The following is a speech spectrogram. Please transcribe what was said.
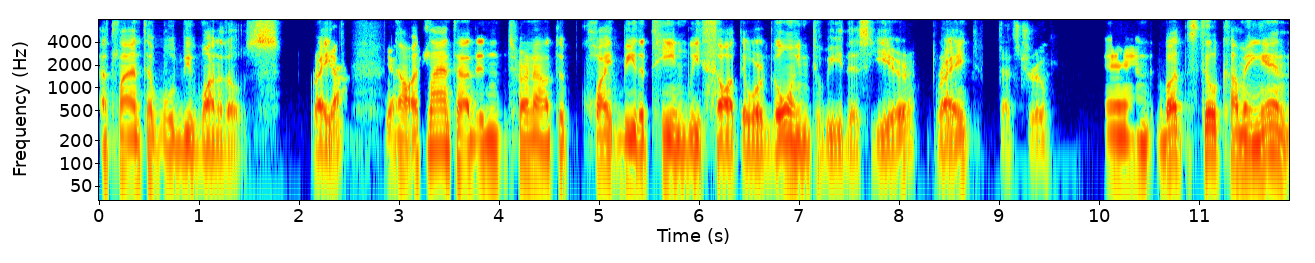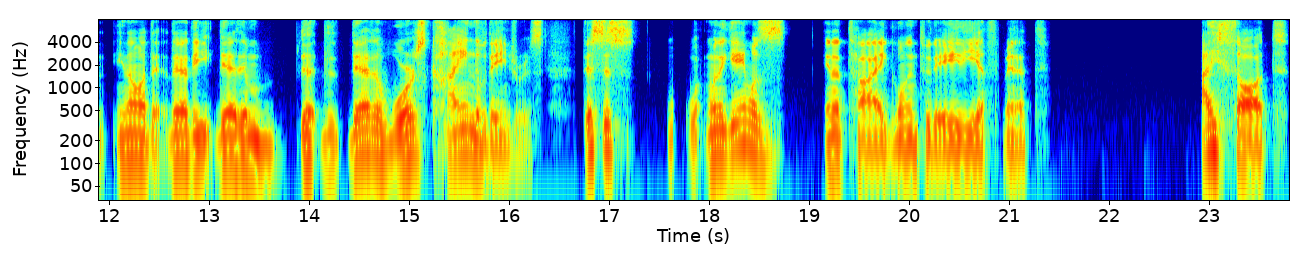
Atlanta would be one of those, right? Yeah, yeah. Now, Atlanta didn't turn out to quite be the team we thought they were going to be this year, right? That's true. and but still coming in you know they- they're the they're the they're- they're the worst kind of dangerous this is when the game was in a tie going to the 80th minute i thought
